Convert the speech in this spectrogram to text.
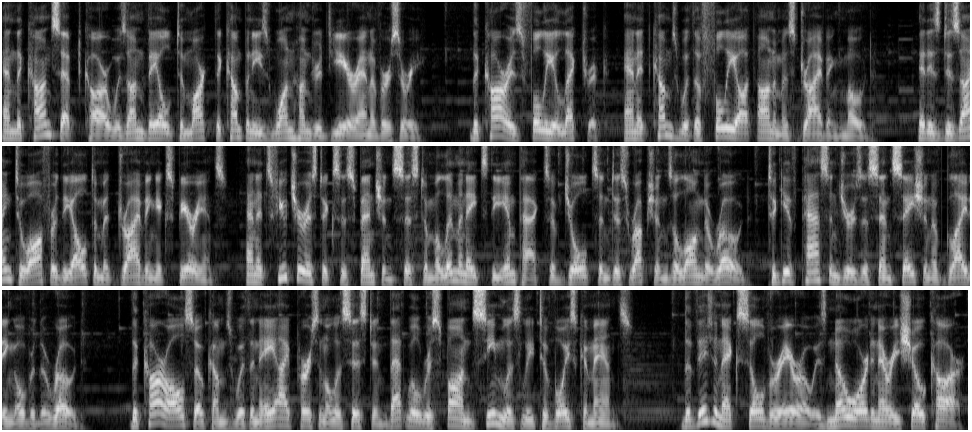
and the concept car was unveiled to mark the company's 100th year anniversary. The car is fully electric, and it comes with a fully autonomous driving mode. It is designed to offer the ultimate driving experience, and its futuristic suspension system eliminates the impacts of jolts and disruptions along the road to give passengers a sensation of gliding over the road. The car also comes with an AI personal assistant that will respond seamlessly to voice commands. The Vision X Silver Arrow is no ordinary show car,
